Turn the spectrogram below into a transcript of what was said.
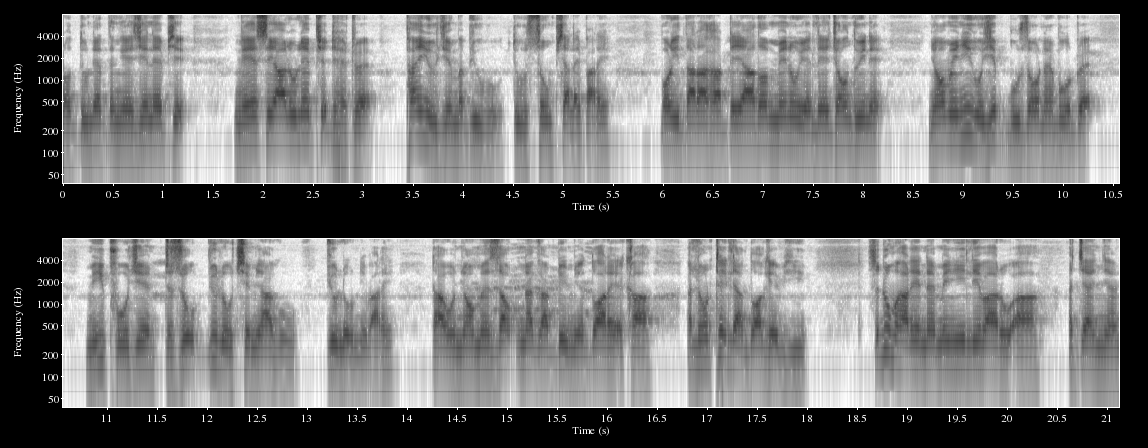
တော့သူနဲ့တငယ်ချင်းလည်းဖြစ်ငယ်ဆရာလိုလည်းဖြစ်တဲ့အတွက်ဖမ်းယူခြင်းမပြုဘူးသူဆုံးဖြတ်လိုက်ပါတယ်။ပောရိတာရဟာတရားသောမင်းတို့ရဲ့လေချောင်းသွေးနဲ့ညောင်မင်းကြီးကိုရစ်ပူဇော်နိုင်ဖို့အတွက် မိဖိုခြင်းတစုပြုလုပ်ခြင်းများကိုပြုလုပ်နေပါတယ်။ဒါကိုညောင်မင်းစောက်နတ်ကတွေ့မြင်သွားတဲ့အခါအလွန်ထိတ်လန့်သွားခဲ့ပြီးစတုမဟာရဲ့နာမည်ကြီးလေးပါးတို့အားအကြံဉာဏ်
